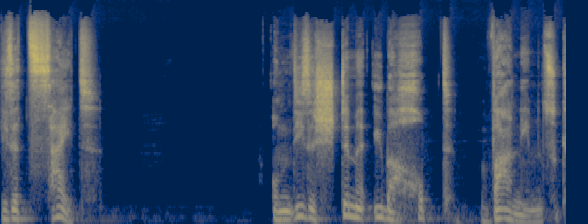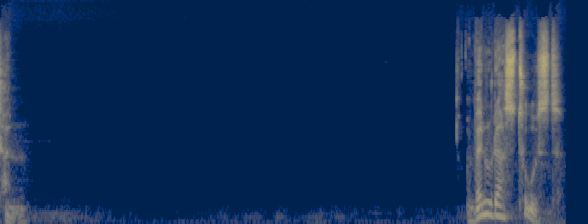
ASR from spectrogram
diese Zeit, um diese Stimme überhaupt wahrnehmen zu können? Und wenn du das tust,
